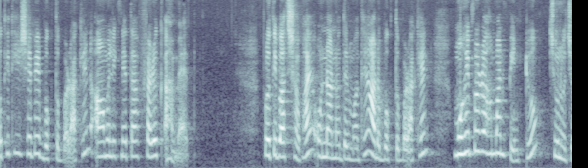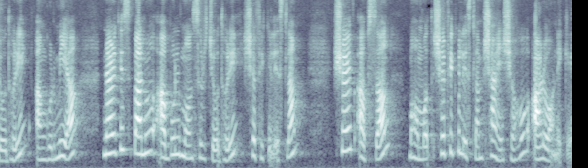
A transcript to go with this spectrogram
অতিথি হিসেবে বক্তব্য রাখেন আওয়ামী লীগ নেতা ফারুক আহমেদ। প্রতিবাদ সভায় অন্যান্যদের মধ্যে আরও বক্তব্য রাখেন মহিবুর রহমান পিন্টু, চুনু চৌধুরী, আঙ্গুর মিয়া, নার্গিস বানু, আবুল মনসুর চৌধুরী, শফিকুল ইসলাম, শোয়েব আফজাল, মোহাম্মদ শফিকুল ইসলাম শাহিন সহ আরও অনেকে।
